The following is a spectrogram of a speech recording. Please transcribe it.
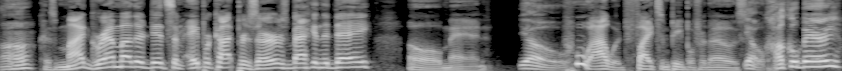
Uh huh. Because my grandmother did some apricot preserves back in the day. Oh man, Yo, Whew, I would fight some people for those. yo, huckleberry.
